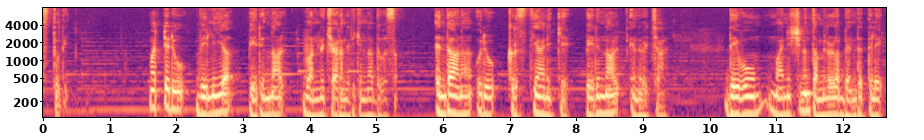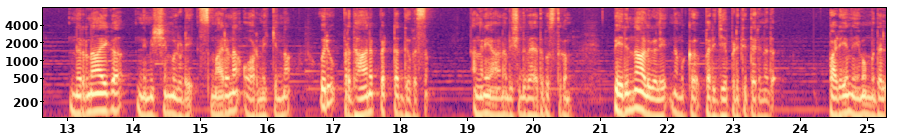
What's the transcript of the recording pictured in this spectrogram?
സ്തുതി. മറ്റൊരു വലിയ പെരുന്നാൾ വന്നു ചേർന്നിരിക്കുന്ന ദിവസം. എന്താണ് ഒരു ക്രിസ്ത്യാനിക്ക് പെരുന്നാൾ എന്ന് വെച്ചാൽ? ദൈവവും മനുഷ്യനും തമ്മിലുള്ള ബന്ധത്തിലെ നിർണായക നിമിഷങ്ങളുടെ സ്മരണ ഓർമ്മിക്കുന്ന ഒരു പ്രധാനപ്പെട്ട ദിവസം. അങ്ങനെയാണ് വിശുദ്ധ വേദപുസ്തകം പെരുന്നാളുകളെ നമുക്ക് പരിചയപ്പെടുത്തി തരുന്നത്. പഴയ നിയമം മുതൽ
